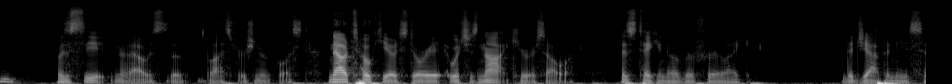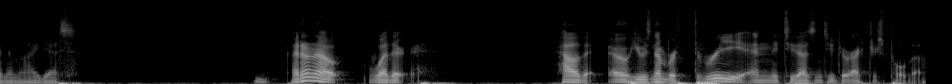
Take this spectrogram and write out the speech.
Hmm. Was this the no? That was the last version of the list. Now Tokyo Story, which is not Kurosawa, has taken over for like the Japanese cinema, I guess. I don't know whether how the oh he was number three in the 2002 directors poll though.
